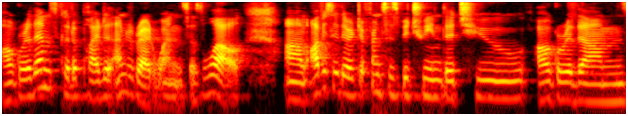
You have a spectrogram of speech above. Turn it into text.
algorithms could apply to undergrad ones as well. Um, obviously, there are differences between the two algorithms.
